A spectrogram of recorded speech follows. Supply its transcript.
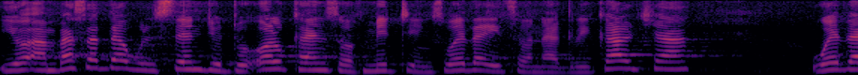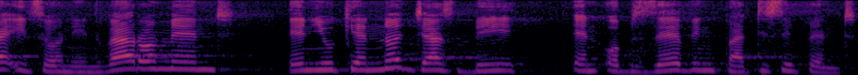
your ambassador will send you to all kinds of meetings, whether it's on agriculture, whether it's on environment, and you cannot just be an observing participant.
